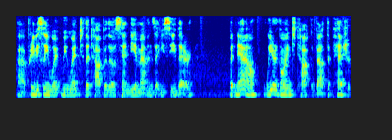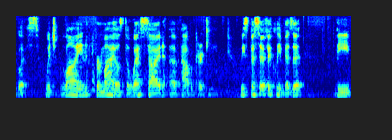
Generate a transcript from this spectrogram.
Uh, previously we went to the top of those Sandia Mountains that you see there. But now we are going to talk about the petroglyphs, which line for miles the west side of Albuquerque. We specifically visit the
